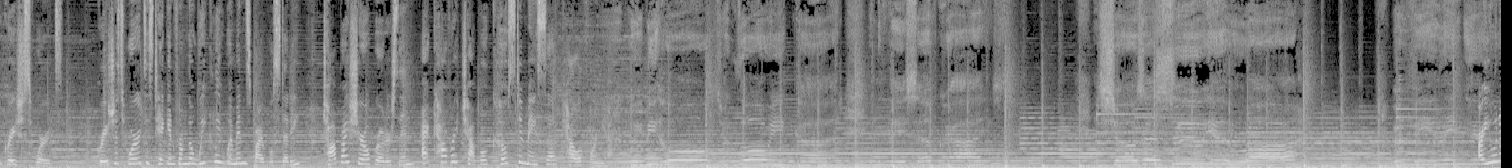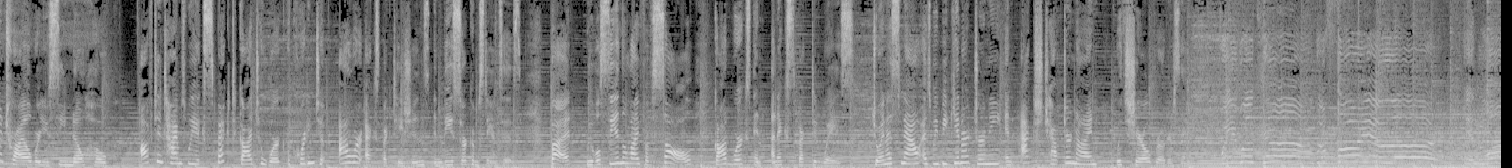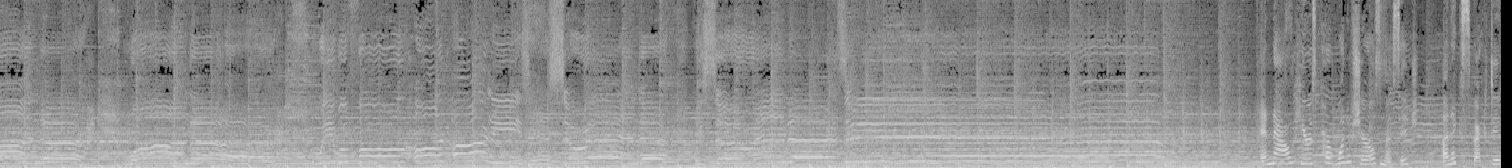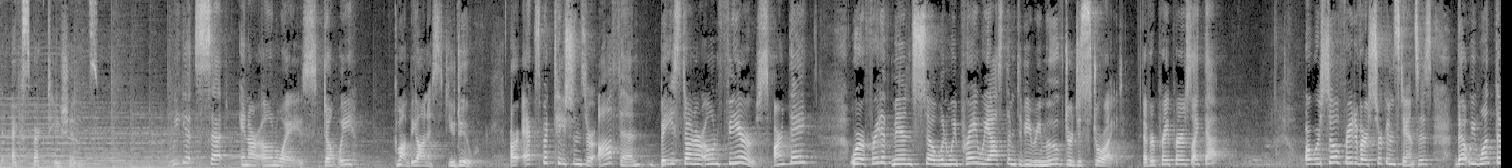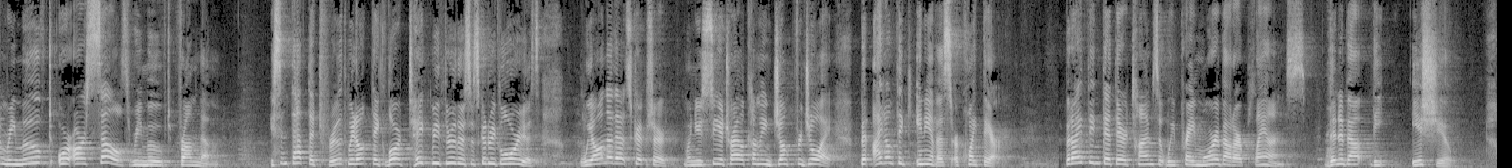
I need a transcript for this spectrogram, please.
to Gracious Words. Gracious Words is taken from the weekly women's Bible study taught by Cheryl Brodersen at Calvary Chapel, Costa Mesa, California. We behold your glory, God, in the face of Christ. It shows us who you are, revealing who Are you in a trial where you see no hope? Oftentimes, we expect God to work according to our expectations in these circumstances. But we will see in the life of Saul, God works in unexpected ways. Join us now as we begin our journey in Acts chapter 9 with Cheryl Brodersen. Now, here's part one of Cheryl's message Unexpected Expectations. We get set in our own ways, don't we? Come on, be honest, you do. Our expectations are often based on our own fears, aren't they? We're afraid of men, so when we pray, we ask them to be removed or destroyed. Ever pray prayers like that? Or we're so afraid of our circumstances that we want them removed or ourselves removed from them. Isn't that the truth? We don't think, Lord, take me through this, it's going to be glorious. We all know that scripture. When you see a trial coming, jump for joy. But I don't think any of us are quite there. But I think that there are times that we pray more about our plans than about the issue.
